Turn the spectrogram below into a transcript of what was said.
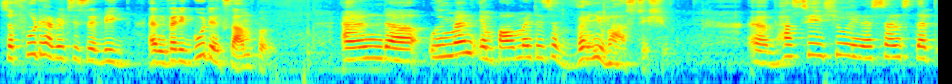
So food habits is a big and very good example. And uh, women empowerment is a very vast issue. A vast issue in a sense that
